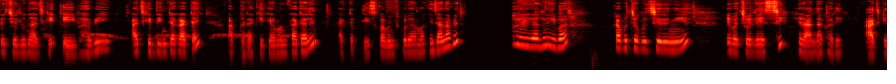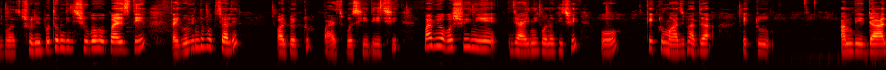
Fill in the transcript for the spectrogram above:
তো চলুন আজকে এইভাবেই আজকের দিনটা কাটাই। আপনারা কি কেমন কাটালেন, একটা প্লিজ কমেন্ট করে আমাকে জানাবেন। হয়ে গেল এবার কাপড় চাপড় ছেড়ে নিয়ে এবার চলে এসেছি রান্নাঘরে। আজকের বছরের প্রথম দিন, শুভ হোক পায়েস দিয়ে। তাই গোবিন্দভোগ চালের অল্প একটু পায়েস বসিয়ে দিয়েছি। ভাবি অবশ্যই নিয়ে যায়নি কোনো কিছুই। ও একটু মাছ ভাজা, একটু আমদির ডাল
